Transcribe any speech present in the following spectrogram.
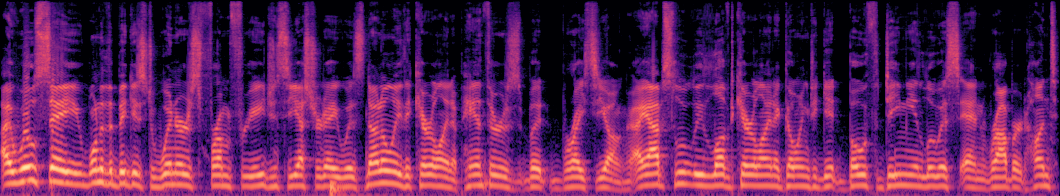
I will say one of the biggest winners from free agency yesterday was not only the Carolina Panthers, but Bryce Young. I absolutely loved Carolina going to get both Damien Lewis and Robert Hunt.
